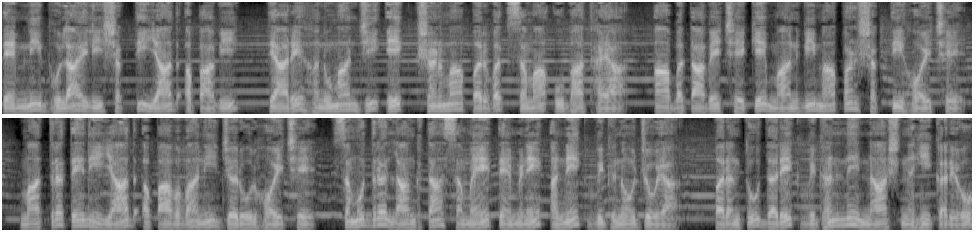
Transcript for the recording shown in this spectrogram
તેમની ભૂલાયેલી શક્તિ યાદ અપાવી ત્યારે હનુમાનજી એક ક્ષણમાં પર્વત સમા ઊભા થયા. આ બતાવે છે કે માનવીમાં પણ શક્તિ હોય છે, માત્ર તેને યાદ અપાવવાની જરૂર હોય છે. સમુદ્ર લાંઘતા સમયે તેમણે અનેક વિઘ્નો જોયા, પરંતુ દરેક વિઘ્નને નાશ નહીં કર્યો,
